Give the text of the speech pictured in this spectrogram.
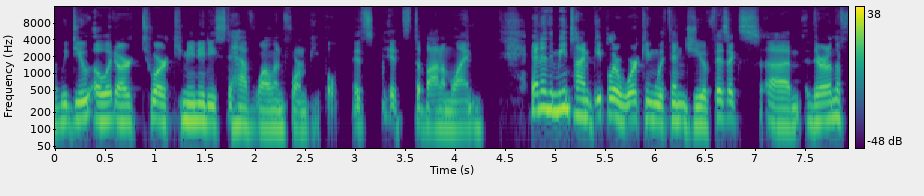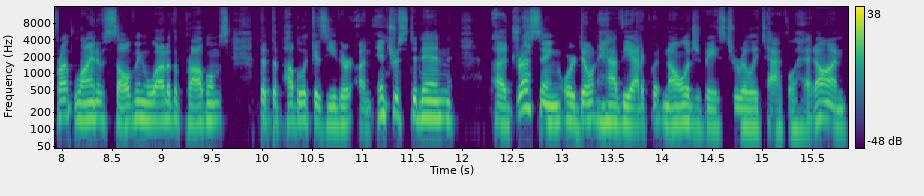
we do owe it our, to our communities to have well-informed people. It's it's the bottom line. And in the meantime, people are working within geophysics. Um, they're on the front line of solving a lot of the problems that the public is either uninterested in addressing or don't have the adequate knowledge base to really tackle head on.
